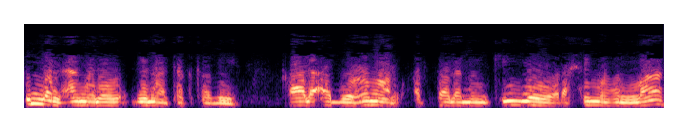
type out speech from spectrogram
ثم العمل بما تقتضيه. قال أبو عمر الطلمنكي رحمه الله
